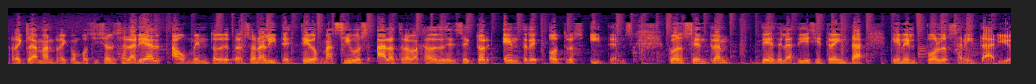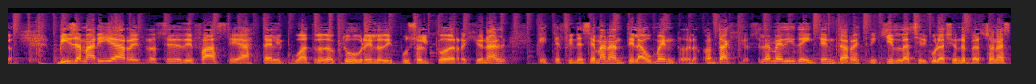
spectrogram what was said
Reclaman recomposición salarial, aumento de personal y testeos masivos a los trabajadores del sector, entre otros ítems. Concentran desde las 10 y 30 en el polo sanitario. Villa María retrocede de fase hasta el 4 de octubre. Lo dispuso el COE regional este fin de semana ante el aumento de los contagios. La medida intenta restringir la circulación de personas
